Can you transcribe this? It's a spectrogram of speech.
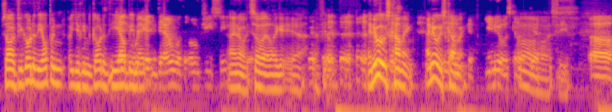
So if you go to the open, you can go to the yeah, LB. We're getting down with OGC. I know. Yeah. So like, yeah. I, feel, I knew it was coming. I knew it was yeah, coming. Okay. You knew it was coming. Oh, yeah. Steve. Uh,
